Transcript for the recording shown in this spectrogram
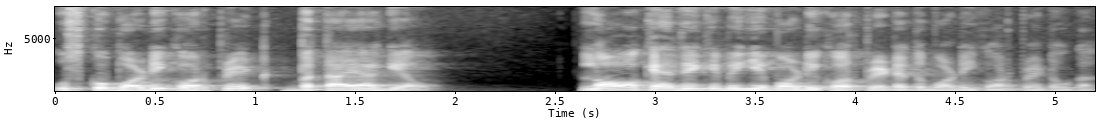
उसको बॉडी कॉरपोरेट बताया गया हो। लॉ कह दे कि भाई ये बॉडी कॉरपोरेट है तो बॉडी कॉरपोरेट होगा।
